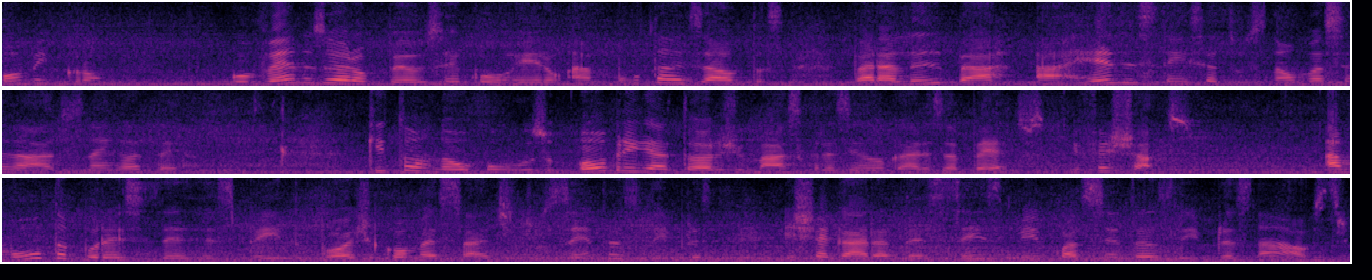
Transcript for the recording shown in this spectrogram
Omicron, governos europeus recorreram a multas altas para livrar a resistência dos não vacinados na Inglaterra, que tornou o uso obrigatório de máscaras em lugares abertos e fechados. A multa por esse desrespeito pode começar de 200 libras e chegar até 6.400 libras na Áustria,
